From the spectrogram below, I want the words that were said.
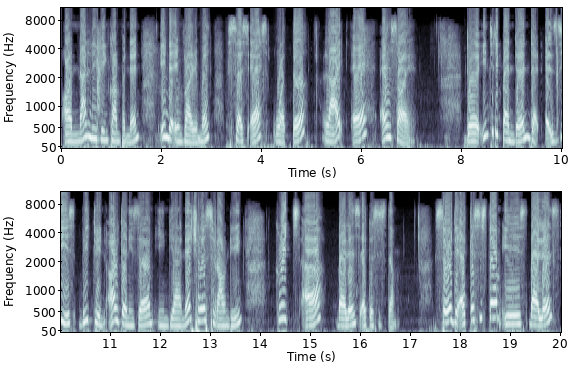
on non-living components in the environment such as water, light, air and soil. The interdependence that exists between organisms in their natural surrounding creates a balanced ecosystem. So the ecosystem is balanced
